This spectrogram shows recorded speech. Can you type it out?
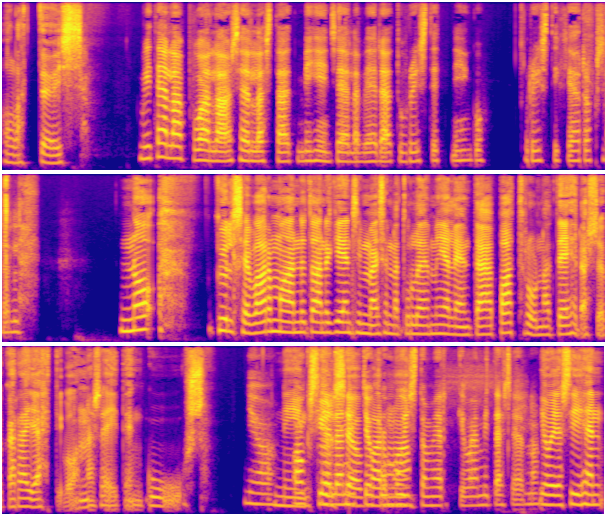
olla töissä. Mitä Lapualla on sellaista, että mihin siellä viedään turistit niin kuin turistikierrokselle? No kyllä se varmaan nyt ainakin ensimmäisenä tulee mieleen tämä Patruuna-tehdas, joka räjähti vuonna 76. Joo, niin onko siellä nyt joku varmaan... muistomerkki vai mitä siellä on? Joo, ja siihen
